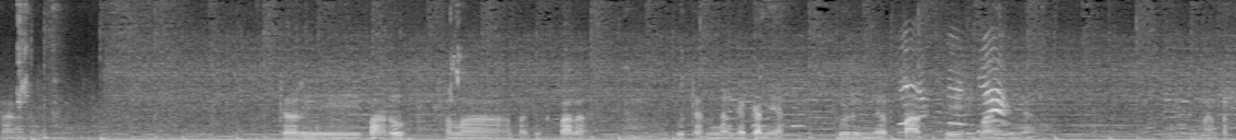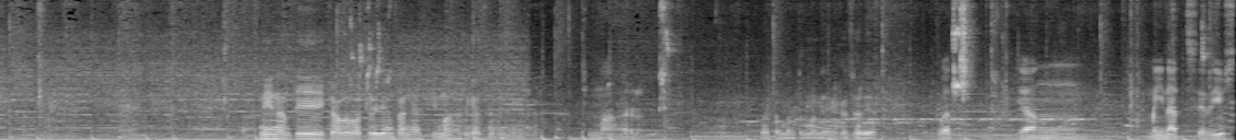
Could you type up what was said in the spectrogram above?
banget teman-teman. dari paru sama apa itu kepala. Hmm, itu udah menandakan ya. Burungnya pasti mandinya mantap. Ini nanti kalau ada yang tanya di mahar gak sering cemar buat teman-teman yang kasar ya. Buat yang minat serius.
